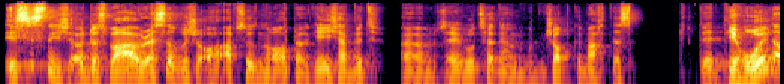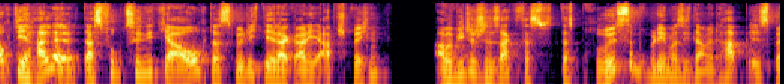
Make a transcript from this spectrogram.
ist es nicht. Und das war wrestlerisch auch absolut in Ordnung, gehe ich ja mit. Ähm, Xavier Woods hat ja einen guten Job gemacht. Das, die, die holen auch die Halle. Das funktioniert ja auch. Das will ich dir da gar nicht absprechen. Aber wie du schon sagst, das, das größte Problem, was ich damit habe, ist,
